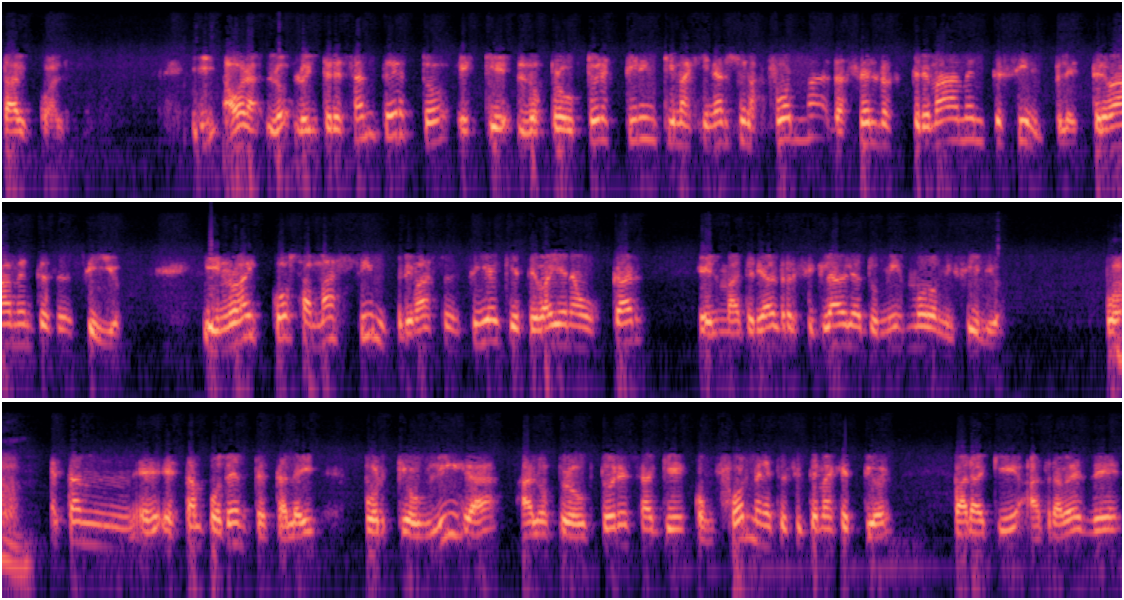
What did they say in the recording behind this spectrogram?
tal cual. Y ahora, lo, lo, interesante de esto es que los productores tienen que imaginarse una forma de hacerlo extremadamente simple, extremadamente sencillo. Y no hay cosa más simple, más sencilla que te vayan a buscar el material reciclable a tu mismo domicilio. Pues es, tan, es, tan potente esta ley porque obliga a los productores a que conformen este sistema de gestión para que a través de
